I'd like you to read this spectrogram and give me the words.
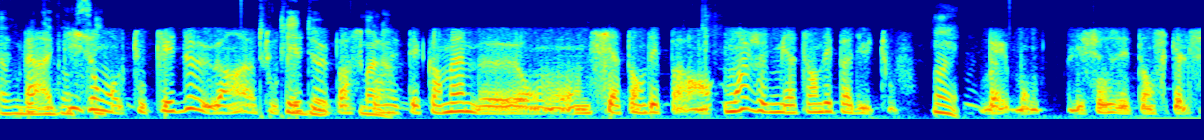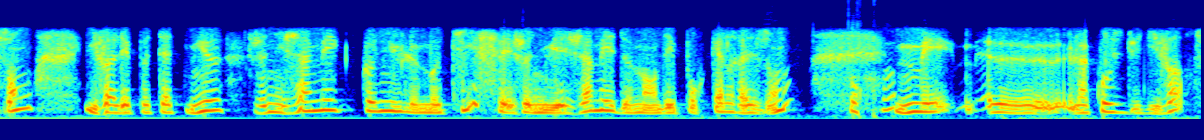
à vous bah, Disons toutes les deux, hein, toutes, les, deux, parce qu'on était quand même, euh, on, ne s'y attendait pas. Moi, je ne m'y attendais pas du tout. Mais bon, les choses étant ce qu'elles sont, il valait peut-être mieux. Je n'ai jamais connu le motif et je ne lui ai jamais demandé pour quelle raison. Pourquoi? Mais euh, la cause du divorce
